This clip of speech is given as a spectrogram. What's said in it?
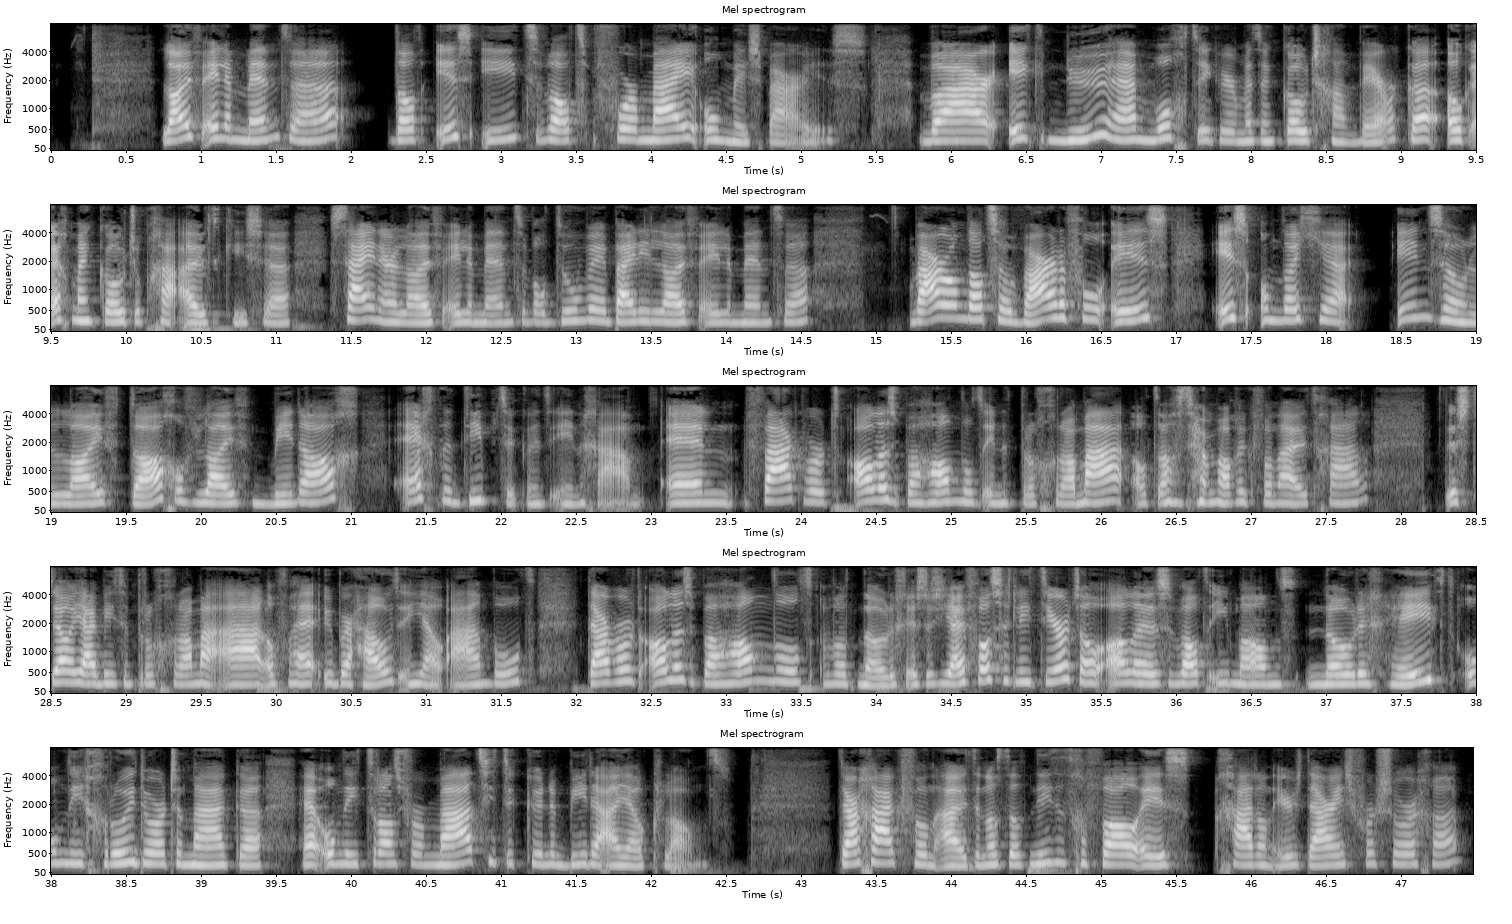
Live elementen dat is iets wat voor mij onmisbaar is. Waar ik nu, hè, mocht ik weer met een coach gaan werken, ook echt mijn coach op ga uitkiezen. Zijn er live elementen? Wat doen we bij die live elementen? Waarom dat zo waardevol is, is omdat je in zo'n live dag of live middag echt de diepte kunt ingaan. En vaak wordt alles behandeld in het programma, althans daar mag ik van uitgaan. Dus stel jij biedt een programma aan of hè, überhaupt in jouw aanbod, daar wordt alles behandeld wat nodig is. Dus jij faciliteert al alles wat iemand nodig heeft om die groei door te maken, hè, om die transformatie te kunnen bieden aan jouw klant. Daar ga ik van uit. En als dat niet het geval is, ga dan eerst daar eens voor zorgen.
